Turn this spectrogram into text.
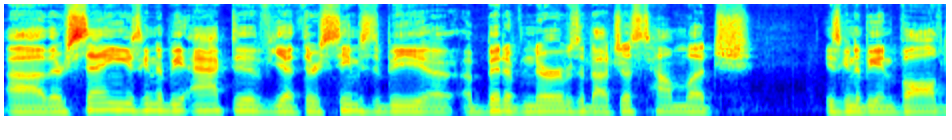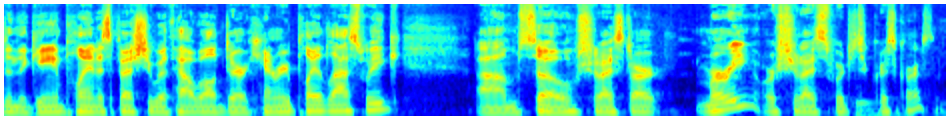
Uh, they're saying he's going to be active, yet there seems to be a, a bit of nerves about just how much he's going to be involved in the game plan, especially with how well Derrick Henry played last week. Um, so, should I start Murray or should I switch to Chris Carson?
